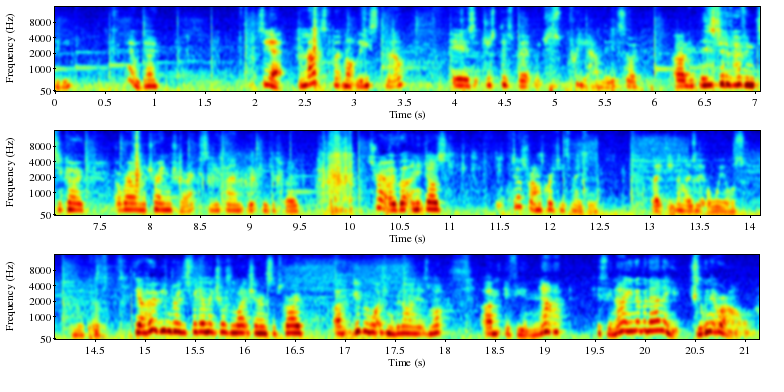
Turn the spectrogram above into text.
Maybe. There we go. So yeah, last but not least now, is just this bit, which is pretty handy. So um, instead of having to go around the train tracks, you can literally just go straight over, and it does it does run pretty smoothly. Like even those little wheels. Yeah, I hope you enjoyed this video. Make sure to like, share, and subscribe. Um, you've been watching Banana It's Not. Um, if you're not, if you're not, you're a banana, you're doing it wrong.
